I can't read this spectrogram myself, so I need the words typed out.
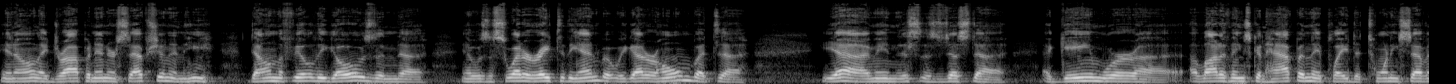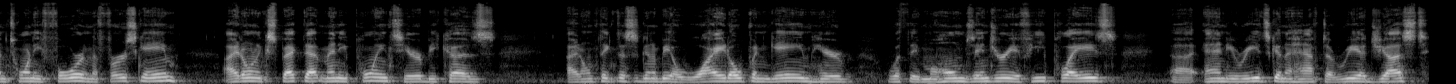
you know, they drop an interception, and he down the field he goes, and uh, it was a sweater right to the end, but we got her home. But uh, yeah, I mean, this is just. Uh, a game where uh, a lot of things can happen. They played to 27 24 in the first game. I don't expect that many points here because I don't think this is going to be a wide open game here with the Mahomes injury. If he plays, uh, Andy Reid's going to have to readjust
